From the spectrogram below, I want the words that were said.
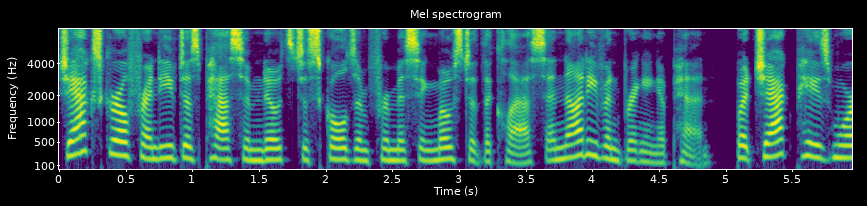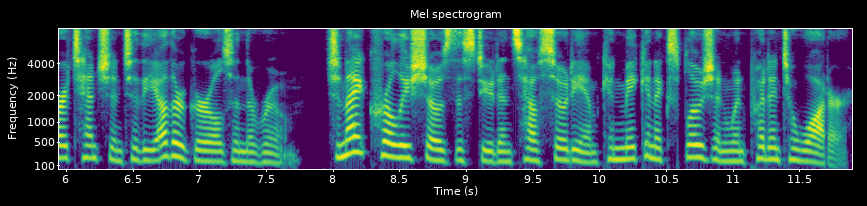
Jack's girlfriend Eve does pass him notes to scold him for missing most of the class and not even bringing a pen, but Jack pays more attention to the other girls in the room. Tonight, Crowley shows the students how sodium can make an explosion when put into water.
